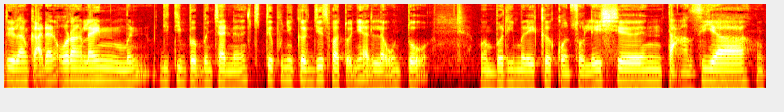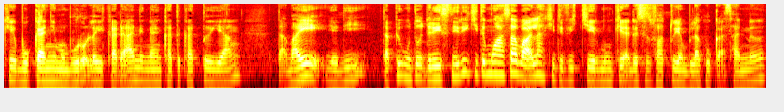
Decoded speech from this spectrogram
dalam keadaan orang lain men, ditimpa bencana, kita punya kerja sepatutnya adalah untuk memberi mereka consolation, takziah, okey, bukannya memburuk lagi keadaan dengan kata-kata yang tak baik. Jadi, tapi untuk diri sendiri kita muhasabah lah. Kita fikir mungkin ada sesuatu yang berlaku kat sana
